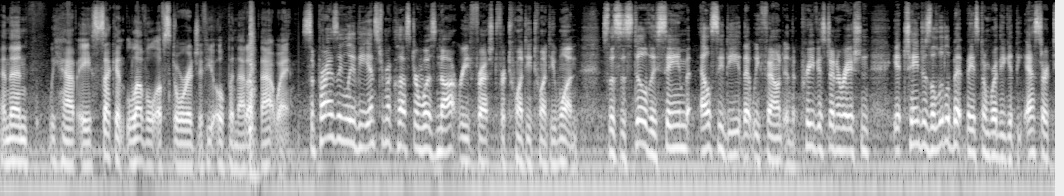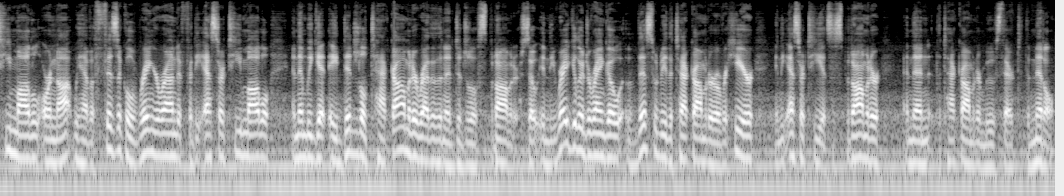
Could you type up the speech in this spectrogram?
And then we have a second level of storage if you open that up that way. Surprisingly, the instrument cluster was not refreshed for 2021. So this is still the same LCD that we found in the previous generation. It changes a little bit based on whether you get the SRT model or not. We have a physical ring around it for the SRT model, and then we get a digital tachometer rather than a digital speedometer. So in the regular Durango, this would be the tachometer over here. In the SRT, it's a speedometer, and then the tachometer moves there to the middle.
